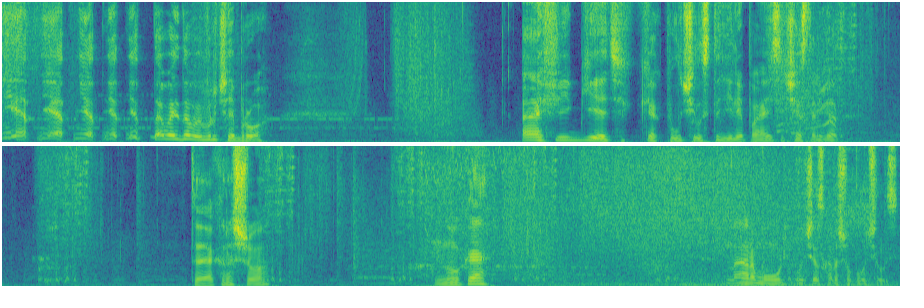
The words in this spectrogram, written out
нет, нет, нет, нет, нет. Давай, давай, вручай, бро. Офигеть Как получилось-то нелепо, а, если честно, ребят. Так, хорошо. Ну-ка. Нормуль. Вот сейчас хорошо получилось.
